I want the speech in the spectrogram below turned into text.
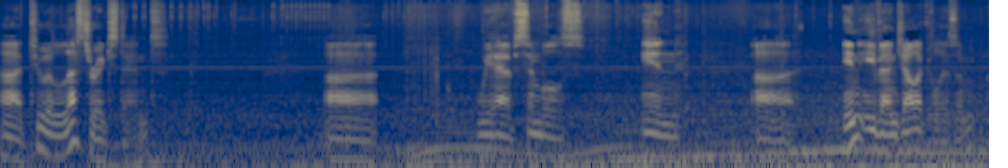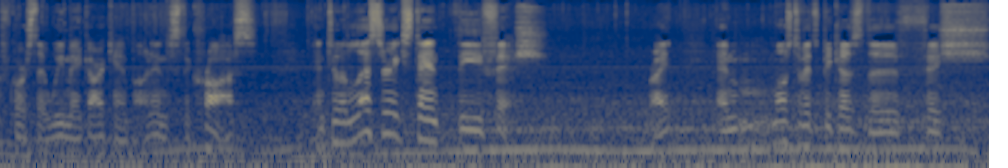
Uh, to a lesser extent, uh, we have symbols in uh, in evangelicalism, of course, that we make our camp on, and it's the cross, and to a lesser extent, the fish, right? And most of it's because the fish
